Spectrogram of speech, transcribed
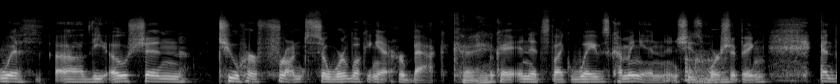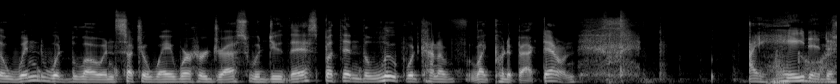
with uh, the ocean to her front. So we're looking at her back. Okay. Uh-huh. Okay, and it's like waves coming in, and she's worshiping, and the wind would blow in such a way where her dress would do this, but then the loop would kind of like put it back down. I hated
